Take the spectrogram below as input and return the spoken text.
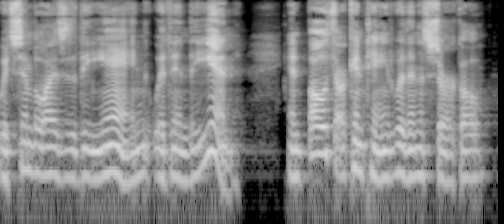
which symbolizes the yang within the yin. And both are contained within a circle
